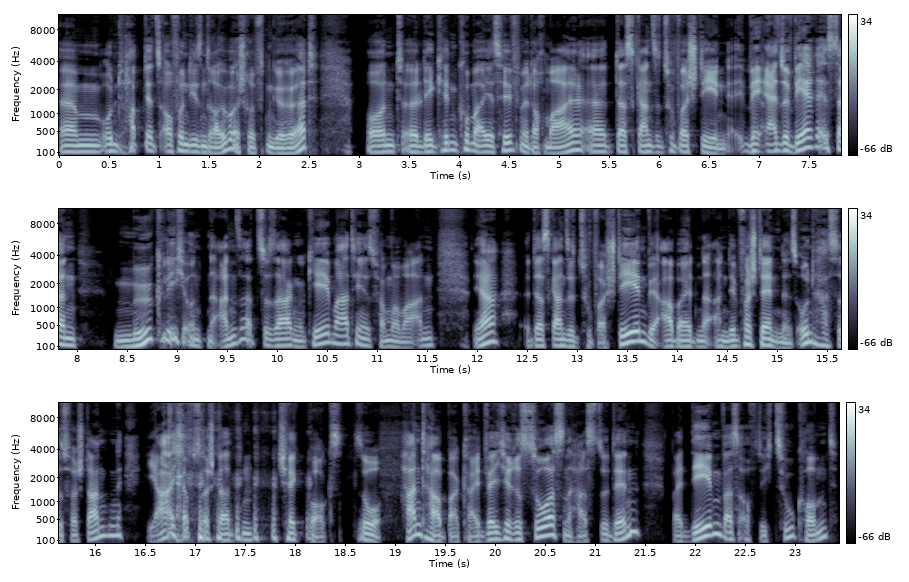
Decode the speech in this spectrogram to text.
ähm, und habt jetzt auch von diesen drei Überschriften gehört und äh, leg hin, guck mal, jetzt hilf mir doch mal, äh, das Ganze zu verstehen. Also wäre es dann möglich und ein Ansatz zu sagen, okay, Martin, jetzt fangen wir mal an, ja, das Ganze zu verstehen. Wir arbeiten an dem Verständnis. Und hast du es verstanden? Ja, ich habe es verstanden. Checkbox. So, Handhabbarkeit. Welche Ressourcen hast du denn bei dem, was auf dich zukommt?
